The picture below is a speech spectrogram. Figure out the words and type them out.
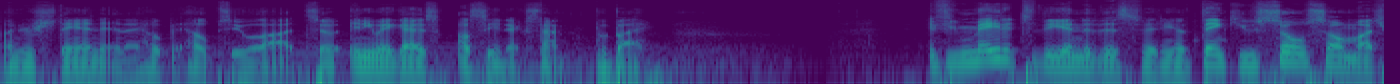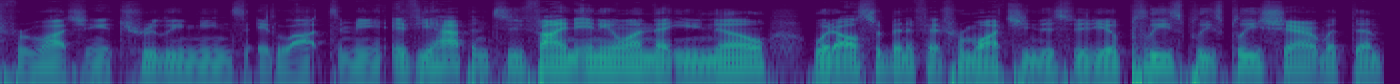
understand, and I hope it helps you a lot. So anyway, guys, I'll see you next time. Bye-bye. If you made it to the end of this video, thank you so, so much for watching. It truly means a lot to me. If you happen to find anyone that you know would also benefit from watching this video, please, please, please share it with them.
